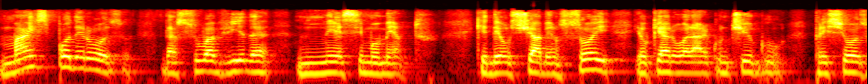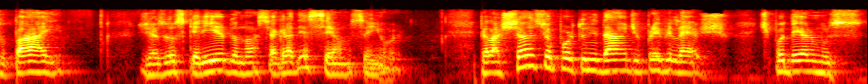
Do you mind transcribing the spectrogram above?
mais poderoso da sua vida nesse momento. Que Deus te abençoe. Eu quero orar contigo, precioso Pai. Jesus querido, nós te agradecemos, Senhor, pela chance, oportunidade e privilégio de podermos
